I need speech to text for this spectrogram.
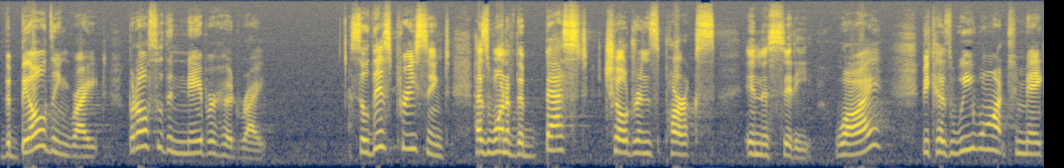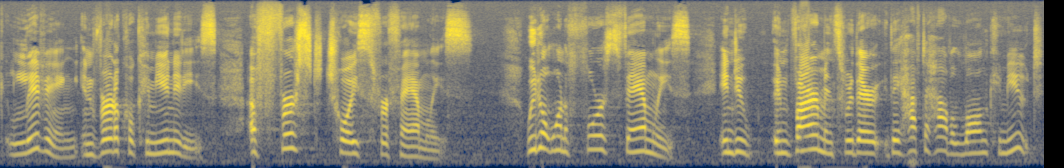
the building right, but also the neighborhood right. So this precinct has one of the best children's parks in the city. Why? Because we want to make living in vertical communities a first choice for families. We don't want to force families into environments where they have to have a long commute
